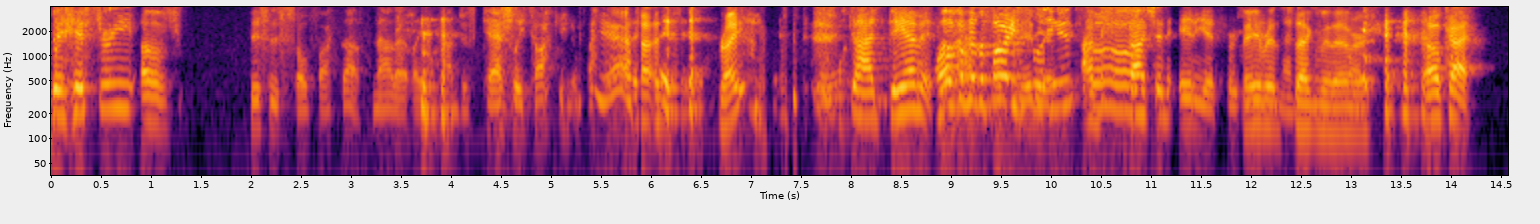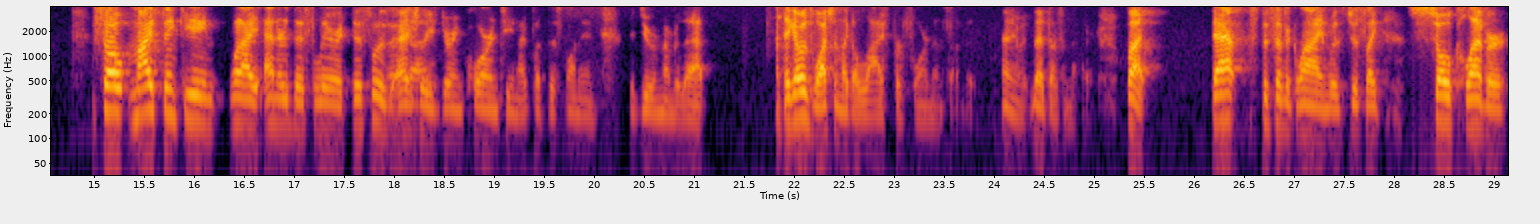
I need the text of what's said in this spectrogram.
the history of this is so fucked up now that like I'm just casually talking about. It. Yeah, right. God damn it! Welcome to I'm the party, an idiot. Sleez. I'm Oh. such an idiot for Favorite segment ever. Okay, so my thinking when I entered this lyric, this was Oh, actually gosh. during quarantine. I put this one in. I do remember that. I think I was watching like a live performance of it. Anyway, that doesn't matter. But that specific line was just like so clever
